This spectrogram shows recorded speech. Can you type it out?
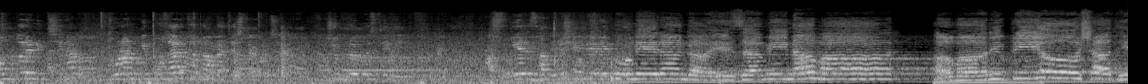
অন্তরে নিচ্ছি না, কোরআনকে বোঝার জন্য আমরা চেষ্টা করছি না। উপস্থিতি, আজকের জমিন আমার আমার প্রিয় সাথী।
